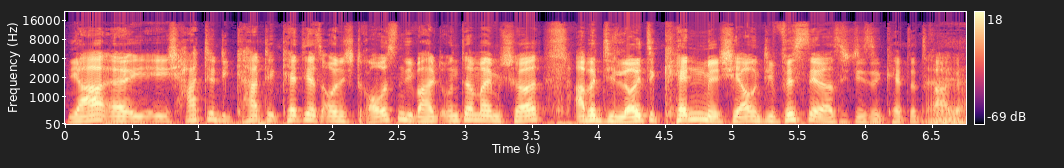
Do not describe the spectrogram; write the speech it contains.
ja, äh, ich hatte die Kette, Kette jetzt auch nicht draußen, die war halt unter meinem Shirt, aber die Leute kennen mich, ja, und die wissen ja, dass ich diese Kette trage. ja.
